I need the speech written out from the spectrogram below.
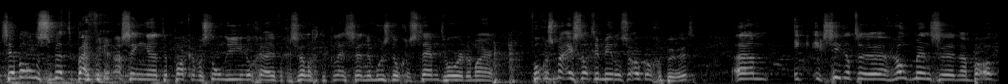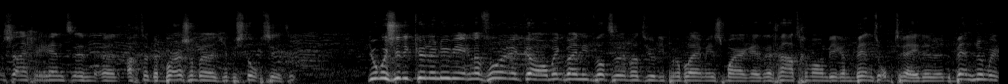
Ze hebben ons met, bij verrassing eh, te pakken. We stonden hier nog even gezellig te kletsen en er moest nog gestemd worden. Maar volgens mij is dat inmiddels ook al gebeurd. Ehm, ik, ik zie dat er een hoop mensen naar boven zijn gerend en eh, achter de bar zo'n beetje verstopt zitten. Jongens, jullie kunnen nu weer naar voren komen. Ik weet niet wat, eh, wat jullie probleem is, maar er gaat gewoon weer een band optreden. De band nummer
